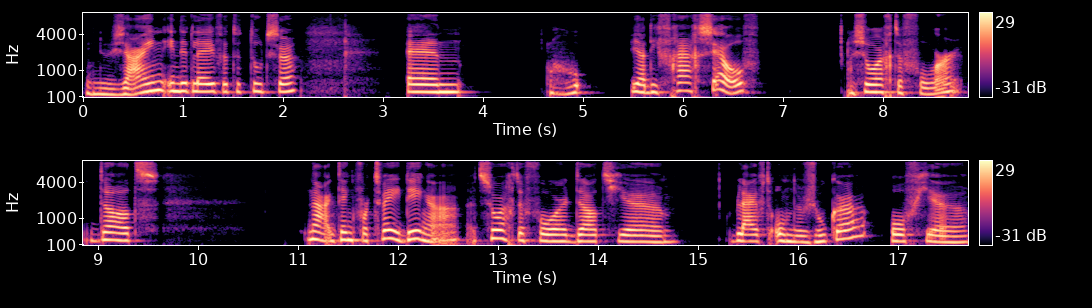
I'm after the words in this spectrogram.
nu zijn in dit leven te toetsen. En ja, die vraag zelf zorgt ervoor dat, nou, ik denk voor twee dingen. Het zorgt ervoor dat je blijft onderzoeken of je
